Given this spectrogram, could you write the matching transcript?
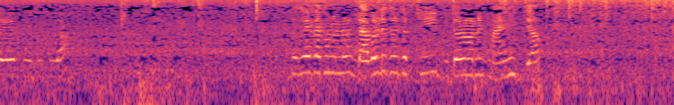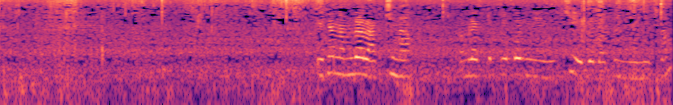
তো guys, এখন আমরা ডাবল ডেকার খাচ্ছি ভিতরে অনেক মাইনিস দেওয়া এখানে আমরা রাখছি না। আমরা একটা পেপার নিয়ে নিচ্ছি এই পেপারটা নিয়ে নিচ্ছিলাম।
